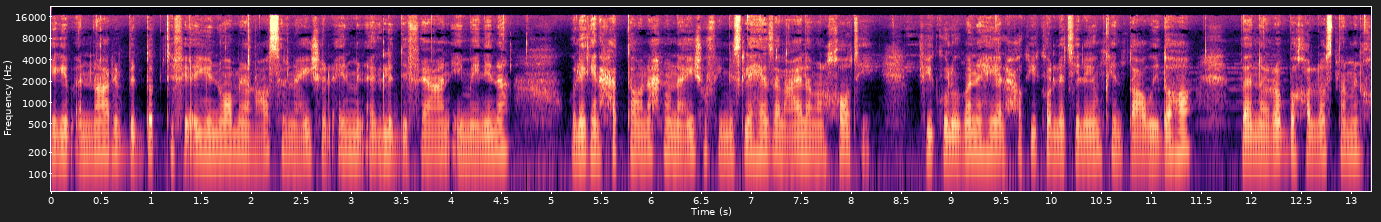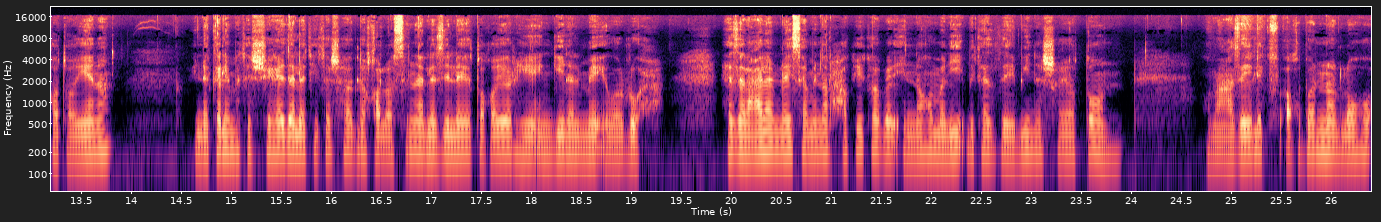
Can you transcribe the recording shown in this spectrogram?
يجب أن نعرف بالضبط في أي نوع من العصر نعيش الآن من أجل الدفاع عن إيماننا. ولكن حتى ونحن نعيش في مثل هذا العالم الخاطئ. في قلوبنا هي الحقيقة التي لا يمكن تعويضها. بأن الرب خلصنا من خطايانا. إن كلمة الشهادة التي تشهد لخلاصنا الذي لا يتغير هي إنجيل الماء والروح. هذا العالم ليس من الحقيقة بل إنه مليء بكذابين الشياطان ومع ذلك فأخبرنا الله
